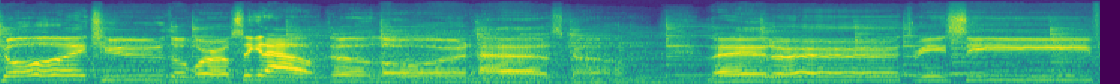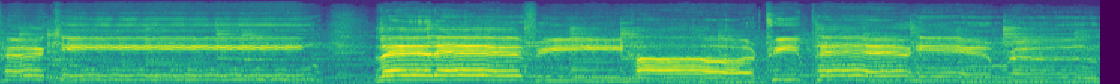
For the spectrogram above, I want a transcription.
Joy to the world. Sing it out. The Lord has come. Let earth receive her King. Let every heart prepare him room.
